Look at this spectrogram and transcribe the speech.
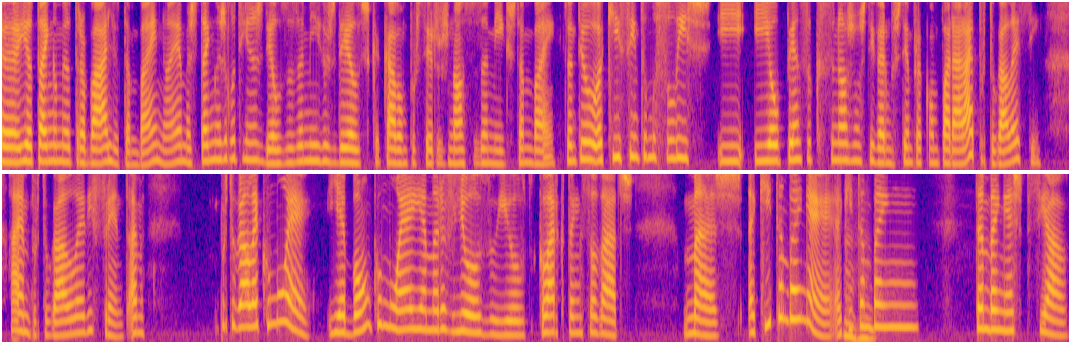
Eh, Eu tenho o meu trabalho também, não é? Mas tenho as rotinas deles, os amigos deles, que acabam por ser os nossos amigos também. Portanto, eu aqui sinto-me feliz e, e eu penso que se nós não estivermos sempre a comparar, ai, Portugal é assim, ai, em Portugal é diferente, ai, Portugal é como é, e é bom como é, e é maravilhoso, e eu, claro que tenho saudades, mas aqui também é, aqui Uhum. também, também é especial.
